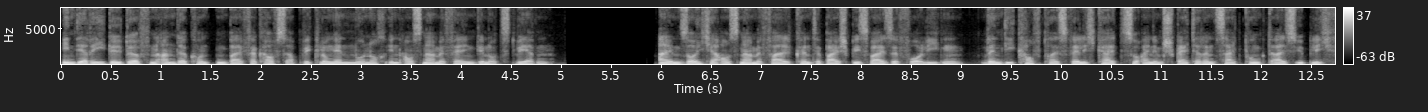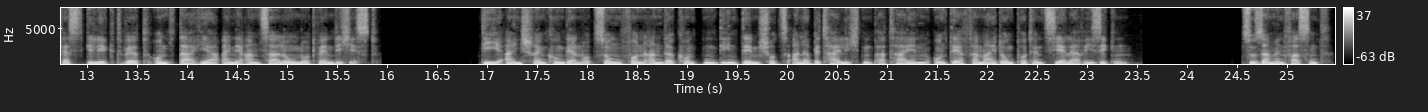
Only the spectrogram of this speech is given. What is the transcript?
In der Regel dürfen Anderkonten bei Verkaufsabwicklungen nur noch in Ausnahmefällen genutzt werden. Ein solcher Ausnahmefall könnte beispielsweise vorliegen, wenn die Kaufpreisfälligkeit zu einem späteren Zeitpunkt als üblich festgelegt wird und daher eine Anzahlung notwendig ist. Die Einschränkung der Nutzung von Underkonten dient dem Schutz aller beteiligten Parteien und der Vermeidung potenzieller Risiken. Zusammenfassend,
